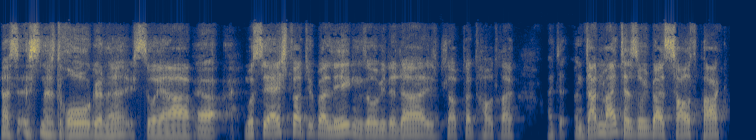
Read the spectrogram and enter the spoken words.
das ist eine Droge, ne? Ich so, ja, ja. musst dir echt was überlegen, so wie der da, ich glaube, da haut rein. Und dann meinte er so wie bei South Park,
